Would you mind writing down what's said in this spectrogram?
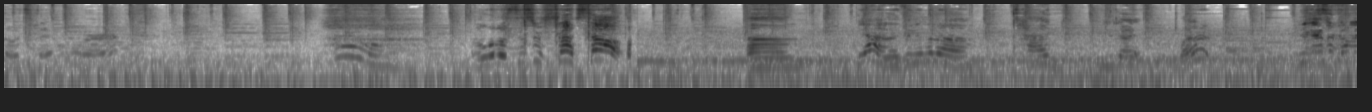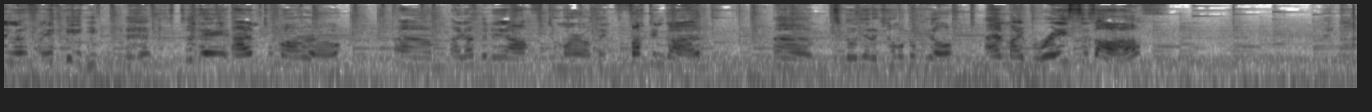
So today at work, I'm a little sister stressed out. Um, yeah, and I think I'm gonna tag you guys. What? You guys are coming with me today and tomorrow. Um, I got the day off tomorrow, thank fucking God. Um, to go get a chemical peel, and my brace is off. God.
